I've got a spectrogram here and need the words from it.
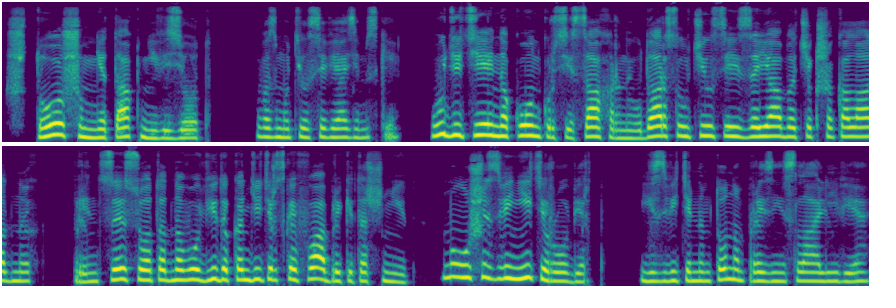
«Что ж мне так не везет?» — возмутился Вяземский. У детей на конкурсе «Сахарный удар» случился из-за яблочек шоколадных. Принцессу от одного вида кондитерской фабрики тошнит. Ну уж извините, Роберт, Извительным тоном произнесла Оливия.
